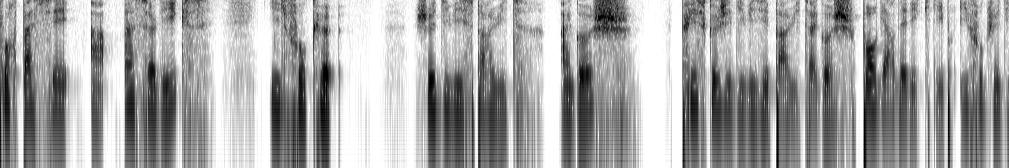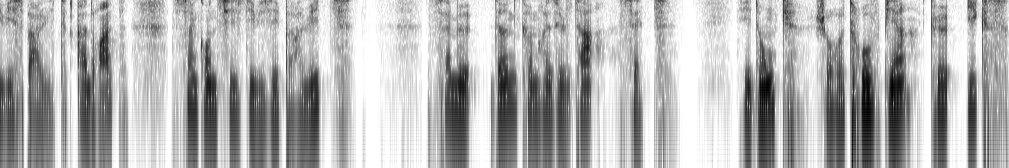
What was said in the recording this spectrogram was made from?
Pour passer à un seul x, il faut que je divise par 8 à gauche. Puisque j'ai divisé par 8 à gauche, pour garder l'équilibre, il faut que je divise par 8 à droite. 56 divisé par 8, ça me donne comme résultat 7. Et donc, je retrouve bien que x,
